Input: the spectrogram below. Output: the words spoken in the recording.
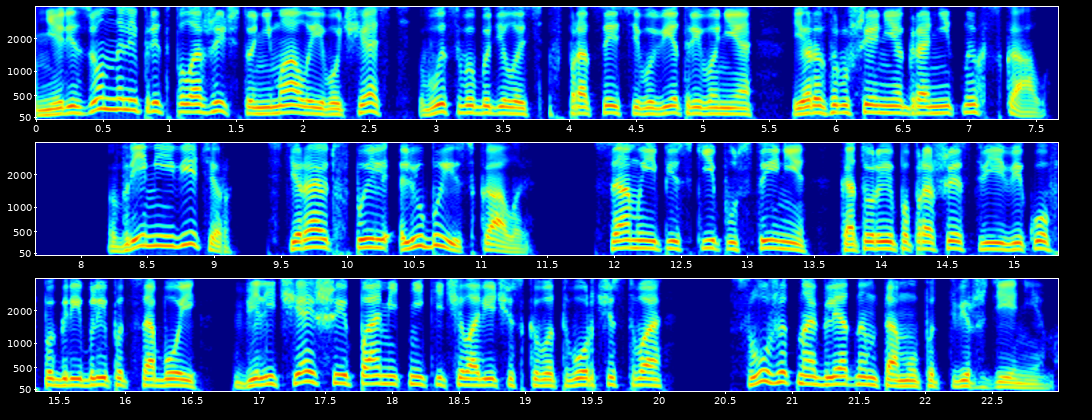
не резонно ли предположить, что немалая его часть высвободилась в процессе выветривания и разрушения гранитных скал? Время и ветер стирают в пыль любые скалы. Самые пески пустыни, которые по прошествии веков погребли под собой величайшие памятники человеческого творчества, служат наглядным тому подтверждением.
